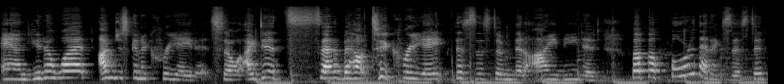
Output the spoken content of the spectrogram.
And you know what? I'm just going to create it. So I did set about to create the system that I needed. But before that existed,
